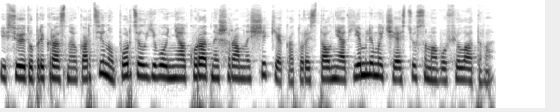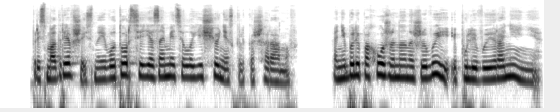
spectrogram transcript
И всю эту прекрасную картину портил его неаккуратный шрам на щеке, который стал неотъемлемой частью самого Филатова. Присмотревшись, на его торсе я заметила еще несколько шрамов. Они были похожи на ножевые и пулевые ранения.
